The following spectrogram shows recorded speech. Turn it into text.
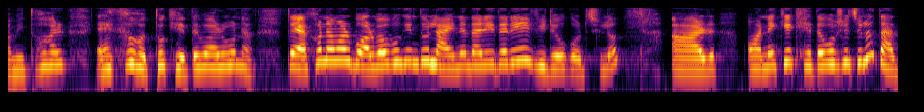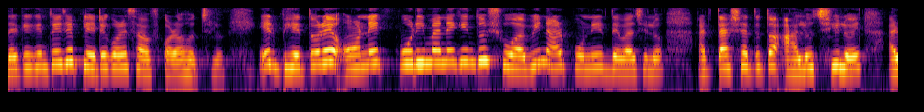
আমি তো আর একা অত খেতে পারব না। তো এখন আমার বরবাবু কিন্তু লাইনে দাঁড়িয়ে দাঁড়িয়ে ভিডিও করছিল। আর অনেকে খেতে বসেছিল, তাদেরকে কিন্তু এই যে প্লেটে করে সার্ভ করা হচ্ছিল। এর ভেতরে অনেক পরিমাণে কিন্তু সোয়াবিন আর পনির দেওয়া ছিল। আর তার সাথে তো আলু ছিলই, আর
